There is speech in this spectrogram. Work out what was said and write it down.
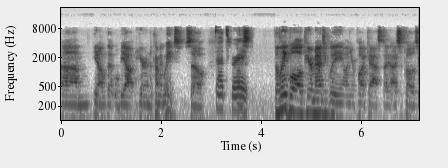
um, you know, that will be out here in the coming weeks. So that's great. The link will appear magically on your podcast, I, I suppose.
